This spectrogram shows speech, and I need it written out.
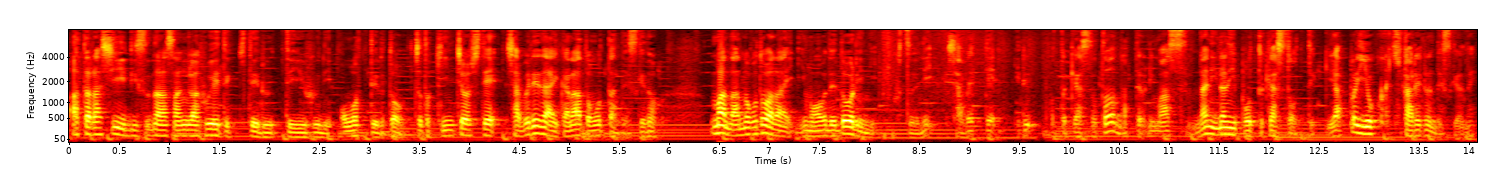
新しいリスナーさんが増えてきてるっていうふうに思ってると、ちょっと緊張して喋れないかなと思ったんですけど、まあ何のことはない今まで通りに普通に喋っているポッドキャストとなっております。何々ポッドキャストってやっぱりよく聞かれるんですけどね。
